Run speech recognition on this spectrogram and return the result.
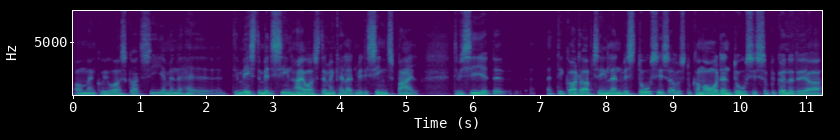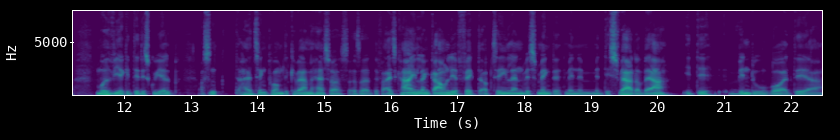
og man kunne jo også godt sige, at øh, det meste medicin har jo også det, man kalder et medicinspejl. Det vil sige, at, øh, at det er godt op til en eller anden vis dosis, og hvis du kommer over den dosis, så begynder det at modvirke det, det skulle hjælpe. Og sådan har jeg tænkt på, om det kan være med has også. Altså, at det faktisk har en eller anden gavnlig effekt op til en eller anden vis mængde, men, øh, men det er svært at være i det vindue, hvor at det er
